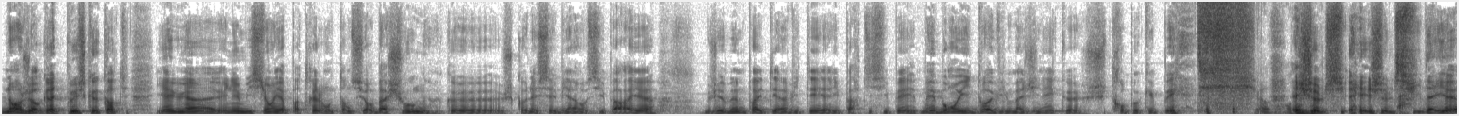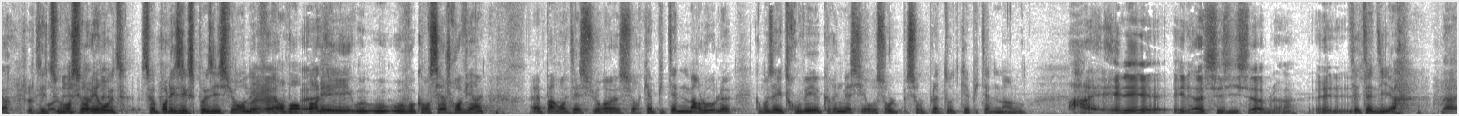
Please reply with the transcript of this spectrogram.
non, je regrette plus que quand il y a eu une émission il n'y a pas très longtemps sur Bachung, que je connaissais bien aussi par ailleurs. Je n'ai même pas été invité à y participer. Mais bon, ils doivent imaginer que je suis trop occupé. et je le suis, et je le suis d'ailleurs. Vous êtes souvent sur les routes, soit pour les expositions, en effet, on va en parler, ou, vos concerts. Je reviens, à la parenthèse, sur, euh, sur Capitaine Marlowe. comment vous avez trouvé Corinne Massiero sur le, sur le plateau de Capitaine Marlowe? Ah, elle, est, elle est insaisissable. Hein. C'est-à-dire bah,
